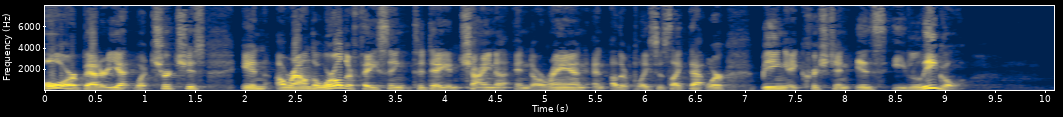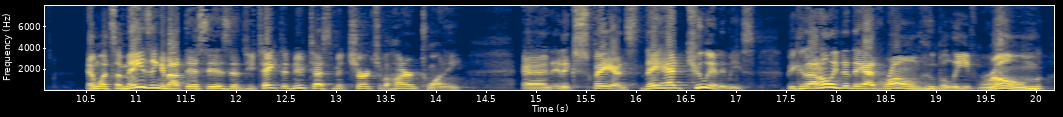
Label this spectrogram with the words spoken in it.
or better yet, what churches in around the world are facing today in China and Iran and other places like that, where being a Christian is illegal. And what's amazing about this is that you take the New Testament church of 120 and it expands. They had two enemies because not only did they have Rome, who believed Rome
